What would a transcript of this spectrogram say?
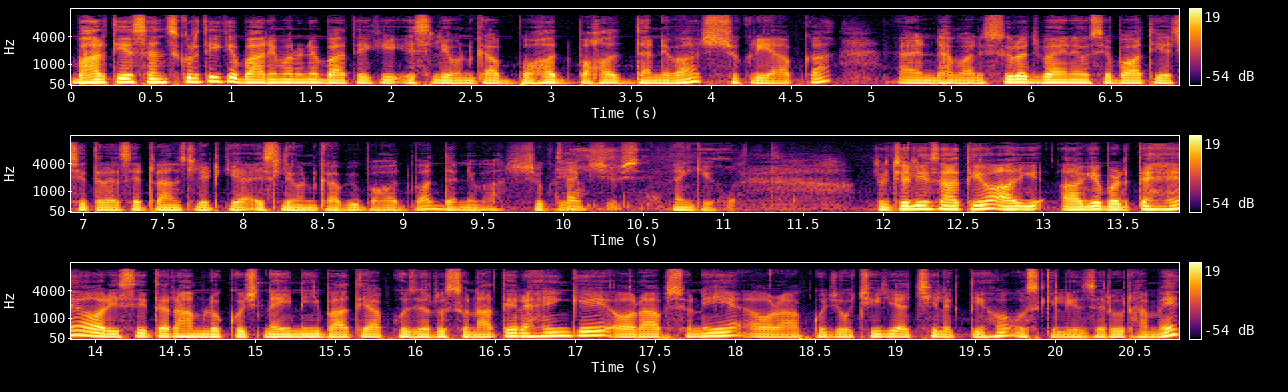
भारतीय संस्कृति के बारे में उन्होंने बातें की इसलिए उनका बहुत बहुत धन्यवाद। शुक्रिया आपका। एंड हमारे सूरज भाई ने उसे बहुत ही अच्छी तरह से ट्रांसलेट किया इसलिए उनका भी बहुत बहुत धन्यवाद। शुक्रिया। थैंक यू तो चलिए साथियों आगे आगे बढ़ते हैं और इसी तरह हम लोग कुछ नई नई बातें आपको ज़रूर सुनाते रहेंगे और आप सुनिए और आपको जो चीज़ें अच्छी लगती हों उसके लिए ज़रूर हमें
